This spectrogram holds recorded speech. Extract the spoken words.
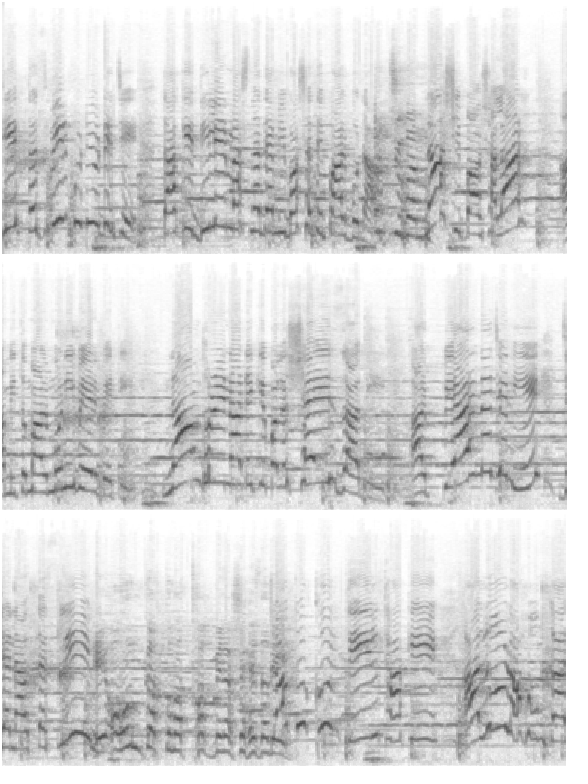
যে তসবির ফুটে উঠেছে তাকে দিলের মাসনাদে আমি বসাতে পারব না। না সিপাও শালার আমি তোমার মনিবের বেটি। নাম ধরে না ডেকে বলো শেহজাদি। আর প্যার না জানিয়ে জানাও তসলিম। এই অহংকার তোমার থাকবে না শেহজাদি। যতক্ষণ তেল থাকে আলোর অহংকার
